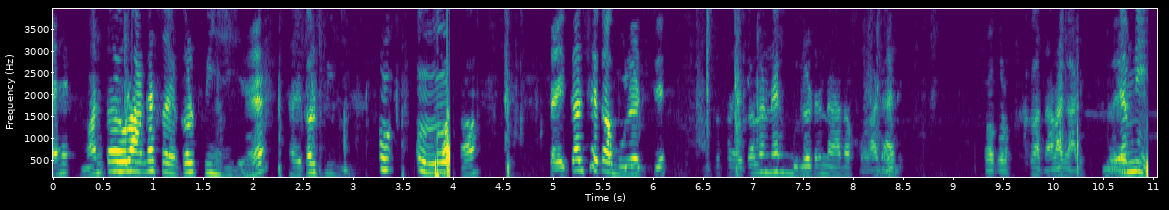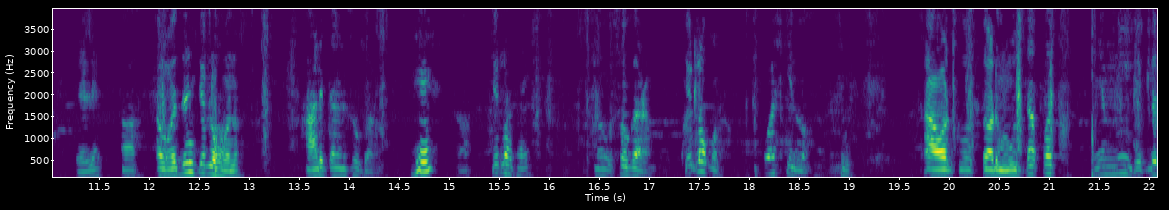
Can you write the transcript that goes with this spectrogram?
હે? મને તો એવું લાગે સાયકલ પીજી હે? સાયકલ પીજી સાયકલ છે કા બુલેટ છે? તો સાયકલ ને બુલેટ ના આ તો ખોળા ગાડી. પકડો. ખતારા ગાડી. લે. એટલે હા વજન કેટલો હોવાનો સાડી ત્રણસો ગ્રામ. હે? કેટલો થાય? નવસો ગ્રામ. કેટલો પણ? પાંચ કિલો. આવડતું તડ મૂર્તા જ. એમ નહીં. એટલે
